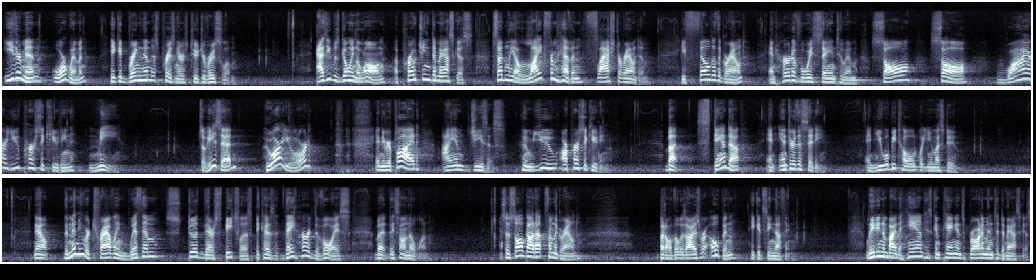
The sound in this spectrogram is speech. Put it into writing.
either men or women, he could bring them as prisoners to Jerusalem. As he was going along, approaching Damascus, suddenly a light from heaven flashed around him. He fell to the ground and heard a voice saying to him, Saul, Saul, why are you persecuting me? So he said, who are you, Lord? And he replied, I am Jesus, whom you are persecuting. But stand up and enter the city, and you will be told what you must do. Now, the men who were traveling with him stood there speechless because they heard the voice, but they saw no one. So Saul got up from the ground, but although his eyes were open, he could see nothing. Leading him by the hand, his companions brought him into Damascus.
